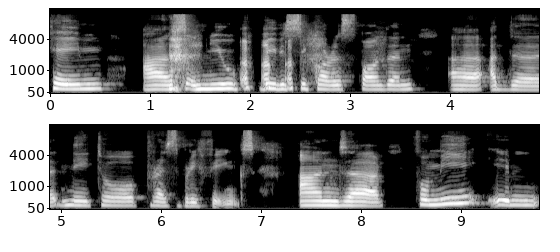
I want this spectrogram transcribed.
came as a new BBC correspondent uh, at the NATO press briefings. And uh, for me, um,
